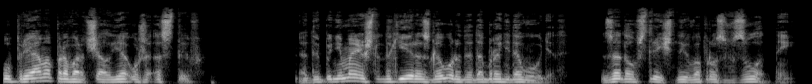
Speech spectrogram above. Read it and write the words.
Упрямо проворчал я, уже остыв. А ты понимаешь, что такие разговоры до добра не доводят? Задал встречный вопрос взводный.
